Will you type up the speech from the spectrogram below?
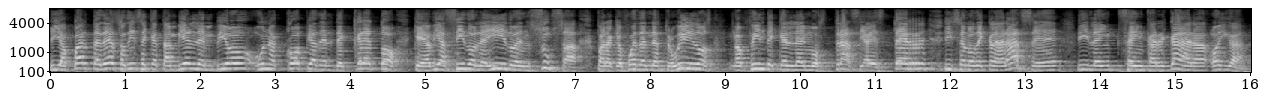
Y aparte de eso dice que también le envió una copia del decreto que había sido leído en Susa para que fueran destruidos a fin de que le mostrase a Esther y se lo declarase y le, se encargara, oiga,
